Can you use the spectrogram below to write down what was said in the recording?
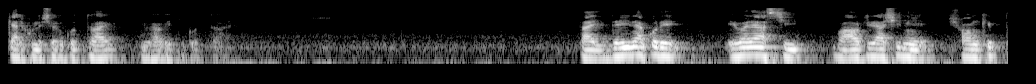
ক্যালকুলেশন করতে হয়, কীভাবে কি করতে হয়। তাই দেরি না করে এবারে আসছি বারোটি রাশি নিয়ে সংক্ষিপ্ত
